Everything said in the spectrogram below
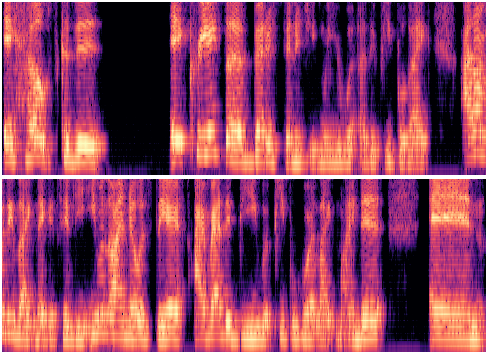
it helps because it, it creates a better synergy when you're with other people. Like, I don't really like negativity, even though I know it's there. I'd rather be with people who are like minded and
